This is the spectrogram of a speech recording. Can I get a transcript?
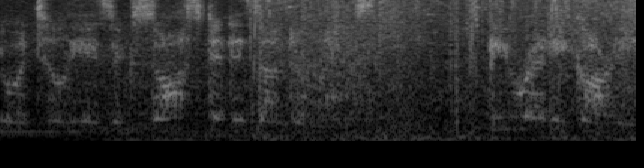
You until he has exhausted his underlings. Be ready, Guardian.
